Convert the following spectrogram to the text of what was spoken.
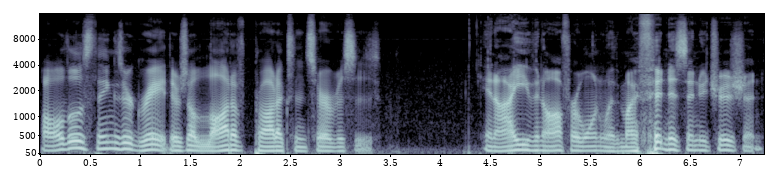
All those things are great. There's a lot of products and services. And I even offer one with my fitness and nutrition.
